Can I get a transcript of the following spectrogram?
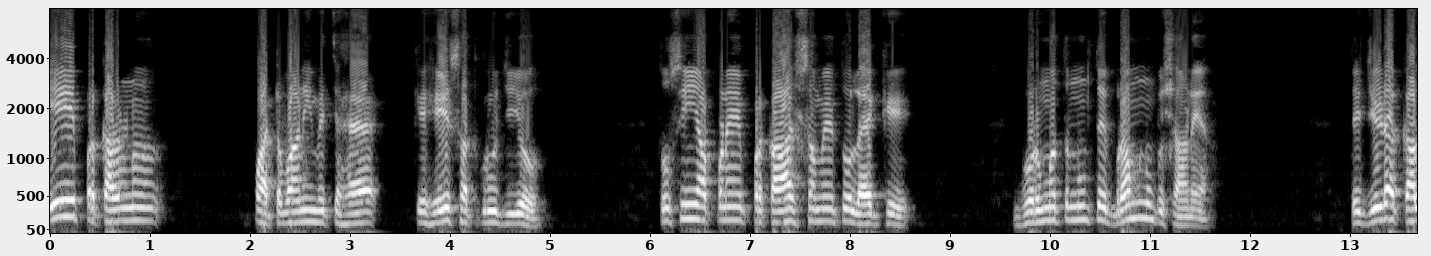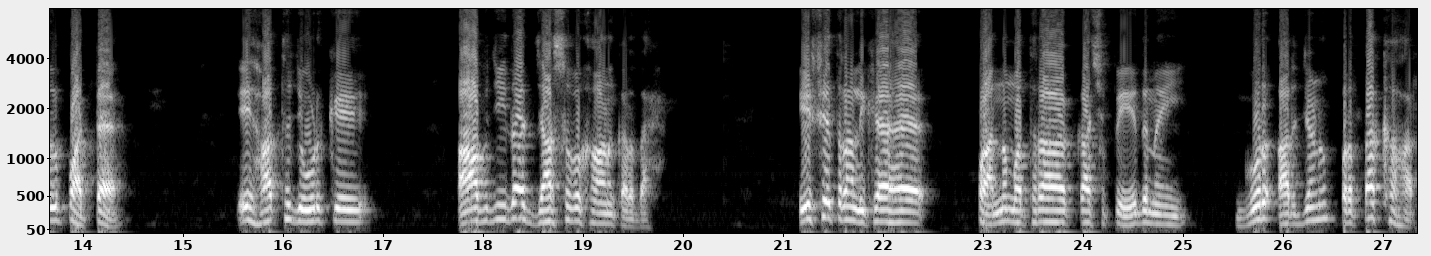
ਇਹ ਪ੍ਰਕਰਨ ਭੱਟ ਬਾਣੀ ਵਿੱਚ ਹੈ ਕਿ हे ਸਤਿਗੁਰੂ ਜੀਓ ਤੁਸੀਂ ਆਪਣੇ ਪ੍ਰਕਾਸ਼ ਸਮੇਂ ਤੋਂ ਲੈ ਕੇ ਗੁਰਮਤ ਨੂੰ ਤੇ ਬ੍ਰਹਮ ਨੂੰ ਪਛਾਣਿਆ ਤੇ ਜਿਹੜਾ ਕੱਲ ਭੱਟ ਹੈ, ਇਹ ਹੱਥ ਜੋੜ ਕੇ ਆਪ ਜੀ ਦਾ ਜਸ ਵਖਾਣ ਕਰਦਾ ਹੈ। ਇਸੇ ਤਰ੍ਹਾਂ ਲਿਖਿਆ ਹੈ, ਭੰਨ ਮਥਰਾ ਕਛ ਭੇਦ ਨਹੀਂ, ਗੁਰ ਅਰਜਨ ਪ੍ਰਤੱਖ ਹਰ।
